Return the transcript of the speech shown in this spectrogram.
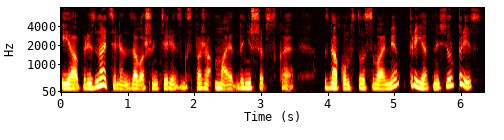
«Я признателен за ваш интерес, госпожа Майя Данишевская. Знакомство с вами – приятный сюрприз».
